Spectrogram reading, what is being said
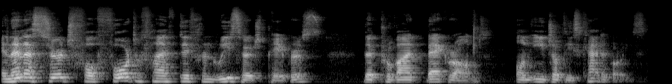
And then I search for four to five different research papers that provide background on each of these categories.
